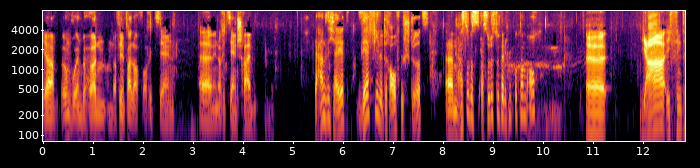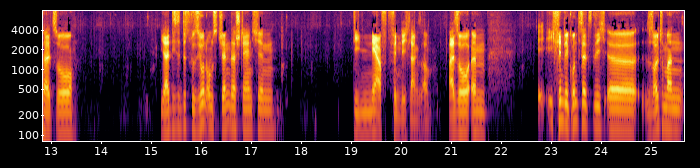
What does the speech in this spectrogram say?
Ja, irgendwo in Behörden und auf jeden Fall auf offiziellen, äh, in offiziellen Schreiben. Da haben sich ja jetzt sehr viele draufgestürzt. Ähm, hast du das, hast du das zufällig mitbekommen auch? Äh, ja, ich finde halt so, ja, diese Diskussion ums Gender-Sternchen, die nervt, finde ich langsam. Also, ähm, ich finde grundsätzlich äh, sollte man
